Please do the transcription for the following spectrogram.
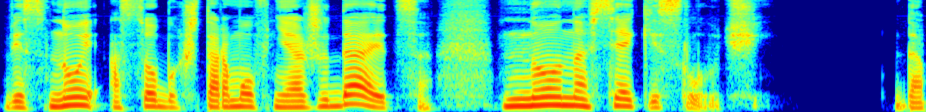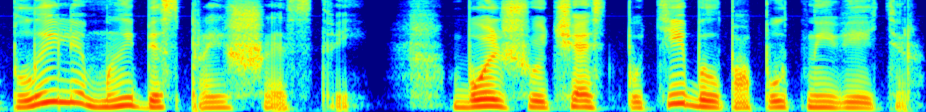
Весной особых штормов не ожидается, но на всякий случай. Доплыли мы без происшествий. Большую часть пути был попутный ветер,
